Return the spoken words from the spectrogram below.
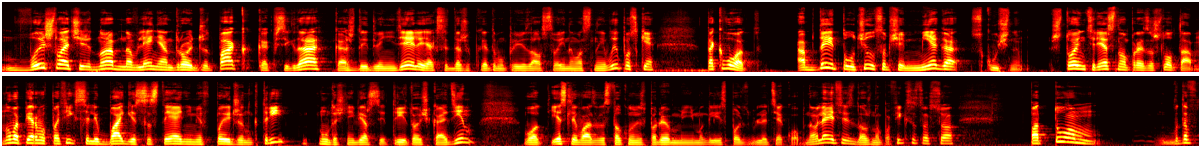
Вышло очередное обновление Android Jetpack, как всегда, каждые две недели. Я, кстати, даже к этому привязал свои новостные выпуски. Так вот, апдейт получился вообще мега скучным. Что интересного произошло там? Ну, во-первых, пофиксили баги с состояниями в Paging 3, ну, точнее, версии 3.1. Вот, если вас вы столкнулись с проблемами и не могли использовать библиотеку, обновляйтесь, должно пофикситься все. Потом, это, в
